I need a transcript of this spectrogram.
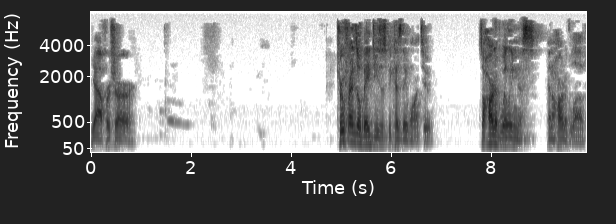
Yeah, for sure. True friends obey Jesus because they want to. It's a heart of willingness and a heart of love.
